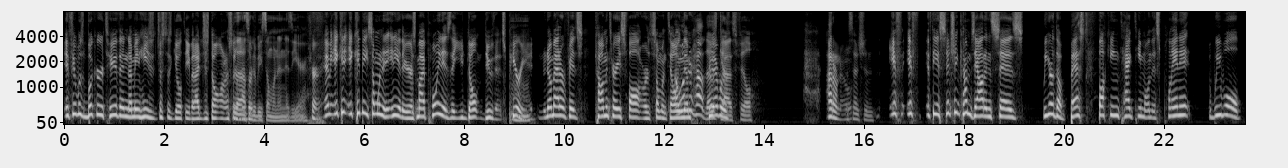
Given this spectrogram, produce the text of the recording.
if it was Booker too, then I mean he's just as guilty. But I just don't honestly That remember. also could be someone in his ear. Sure. I mean, it could, it could be someone in any of their ears. My point is that you don't do this, period. No matter if it's commentary's fault or someone telling them. I wonder them. how those whoever, guys feel. I don't know. Ascension. If if if the Ascension comes out and says we are the best fucking tag team on this planet, we will s-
